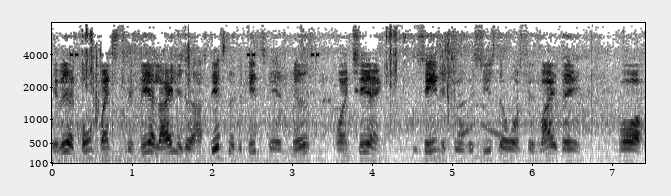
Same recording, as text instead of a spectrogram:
Jeg ved, at kronprinsen ved flere lejligheder har stiftet bekendtskab med orientering. Senest jo ved sidste års 5. hvor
